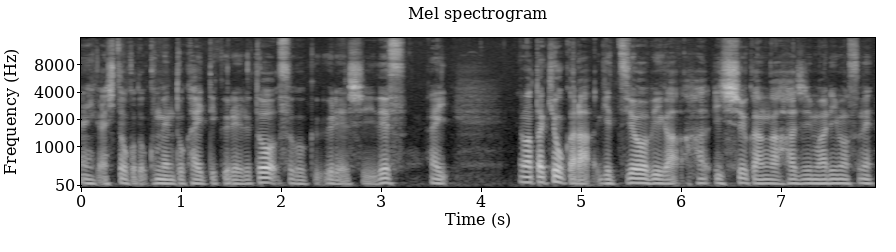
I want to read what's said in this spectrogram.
何か一言コメント書いてくれるとすごく嬉しいです。はい、また今日から月曜日が1週間が始まりますね。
